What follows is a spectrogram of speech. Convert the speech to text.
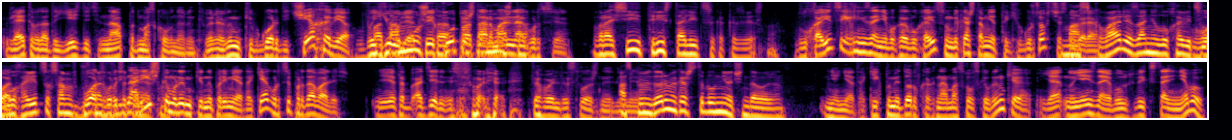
Для этого надо ездить на подмосковные рынки. Например, рынки в городе Чехове в Потому июле ты что- купишь потому нормальные что- огурцы. В России три столицы, как известно. В Луховице, я не знаю, не был когда в Луховице, но мне кажется, там нет таких огурцов, честно говоря. Москва, Рязань и Луховица. Вот. В Луховицах самые вкусные Вот, в, огурцы, на конечно. рижском рынке, например, такие огурцы продавались. И это отдельная история, довольно сложная для А с меня. помидорами, кажется, ты был не очень доволен. Не-не, таких помидоров, как на московском рынке, я, ну, я не знаю, я в Узбекистане не был,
